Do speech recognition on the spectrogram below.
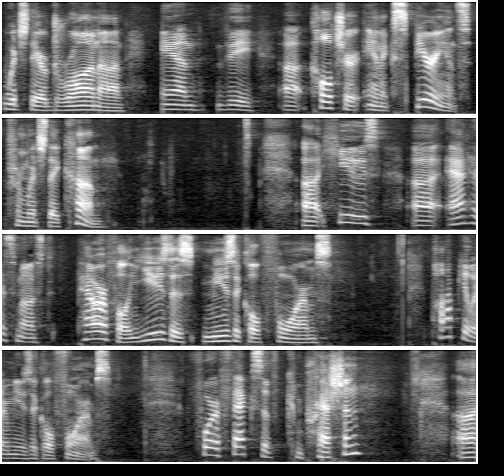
which they're drawn on and the culture and experience from which they come. Uh, Hughes, uh, at his most powerful, uses musical forms, popular musical forms, for effects of compression uh,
